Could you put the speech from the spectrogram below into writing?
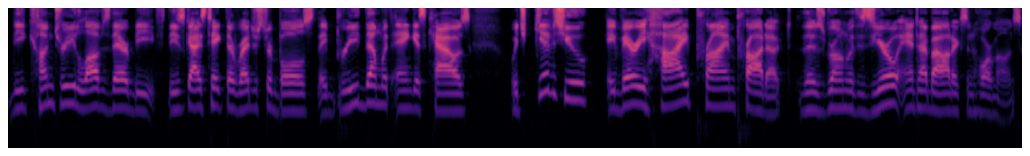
the country loves their beef. These guys take their registered bulls, they breed them with Angus cows, which gives you a very high prime product that is grown with zero antibiotics and hormones.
